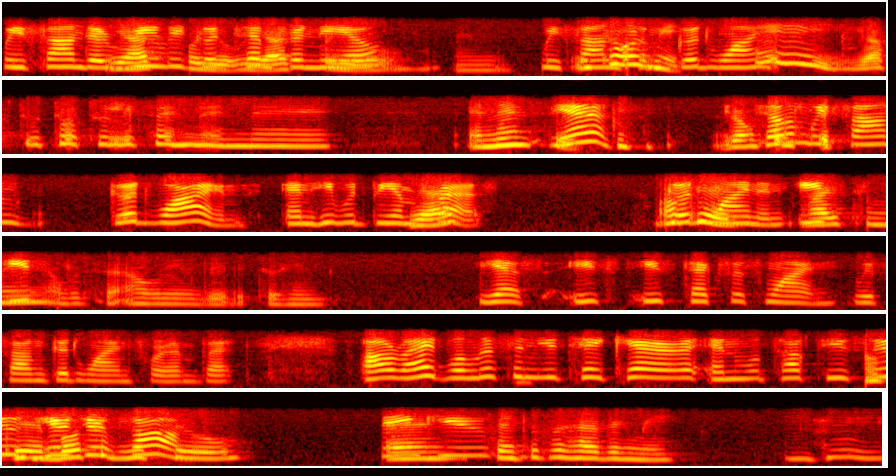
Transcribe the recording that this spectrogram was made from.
we found a asked really good you. He asked for Tempranillo. you. And We found some me, good wine. Hey, you have to talk to listen and uh, and Nancy. Yes. Tell him we found good wine, and he would be impressed. Good okay. wine and East to me. East I will say, I will give it to him. yes East East Texas wine. We found good wine for him. But all right, well listen, you take care, and we'll talk to you soon. Okay, Here's both your of song. you too. Thank and you. Thank you for having me. hmm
